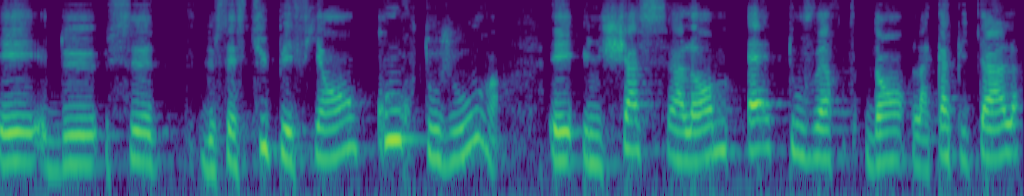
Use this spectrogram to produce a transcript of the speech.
et de, ces stupéfiants courent toujours et une chasse à l'homme est ouverte dans la capitale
